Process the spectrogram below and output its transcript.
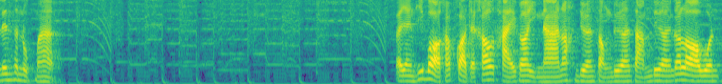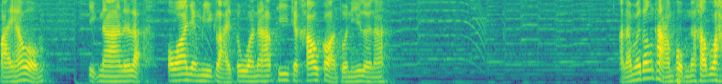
เล่นสนุกมากแต่อย่างที่บอกครับก่อนจะเข้าไทยก็อีกนานเนาะเดือน 2 เดือน 3 เดือนก็รอวนไปครับผม อีกนานเลยล่ะ เพราะว่ายังมีอีกหลายตัวนะครับที่จะเข้าก่อนตัวนี้เลยนะ อันนั้นไม่ต้องถามผมนะครับว่า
